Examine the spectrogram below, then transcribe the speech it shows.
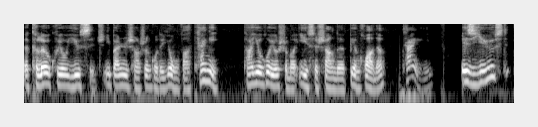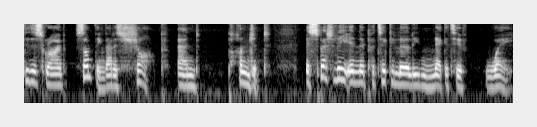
a colloquial usage 一般日常生活的用法 tangy，它又会有什么意思上的变化呢？tangy is used to describe something that is sharp and pungent, Especially in a particularly negative way.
